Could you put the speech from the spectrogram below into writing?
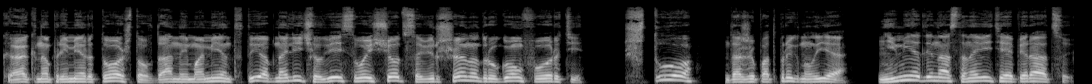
«Как, например, то, что в данный момент ты обналичил весь свой счет в совершенно другом форте». «Что?» Даже подпрыгнул я. Немедленно остановите операцию.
